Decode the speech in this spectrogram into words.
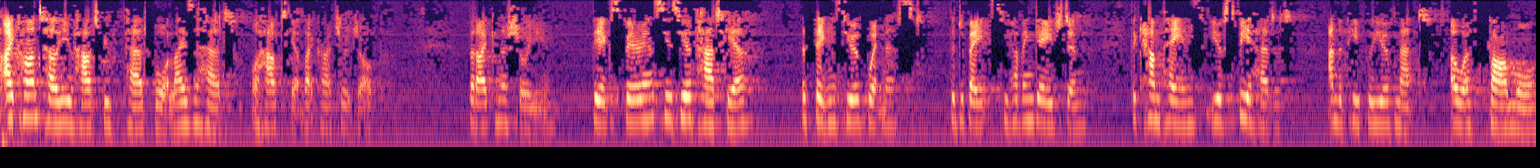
I can't tell you how to be prepared for what lies ahead or how to get that graduate job. But I can assure you, the experiences you have had here, the things you have witnessed, the debates you have engaged in, the campaigns you have spearheaded, and the people you have met are worth far more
